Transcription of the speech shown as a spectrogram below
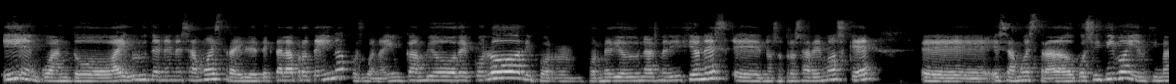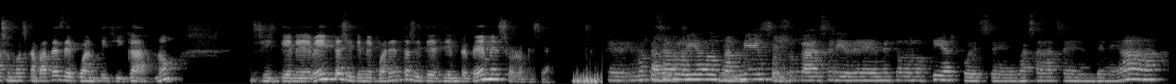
y en cuanto hay gluten en esa muestra y detecta la proteína, pues bueno, hay un cambio de color y por, medio de unas mediciones eh, nosotros sabemos que eh, esa muestra ha dado positivo y encima somos capaces de cuantificar, ¿no? Si tiene 20, si tiene 40, si tiene 100 ppm o lo que sea. Hemos desarrollado también pues, otra serie de metodologías pues, basadas en DNA,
